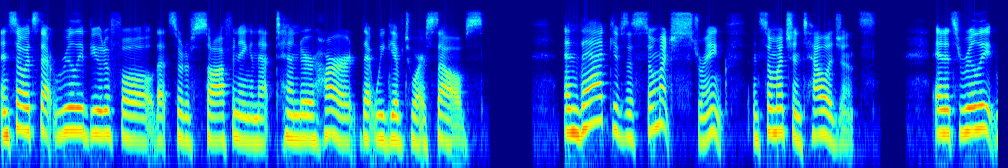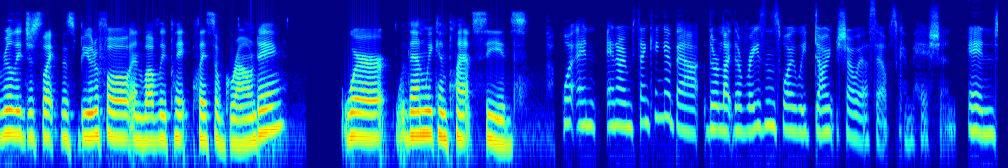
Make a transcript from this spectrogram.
And so it's that really beautiful, that sort of softening and that tender heart that we give to ourselves. And that gives us so much strength and so much intelligence. And it's really, really just like this beautiful and lovely pla- place of grounding where then we can plant seeds. Well, and and I'm thinking about the like the reasons why we don't show ourselves compassion, and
